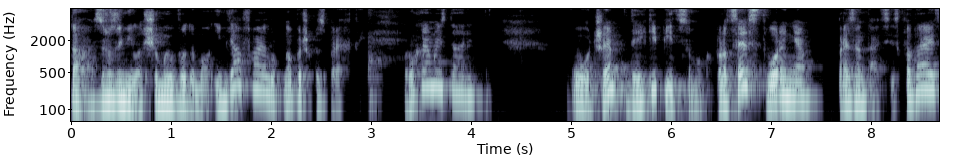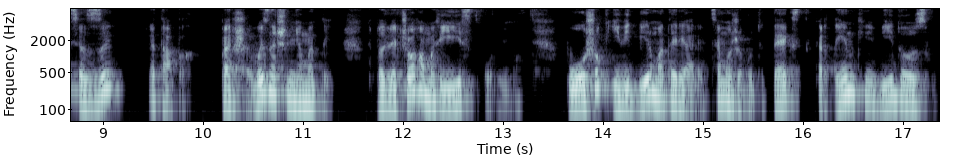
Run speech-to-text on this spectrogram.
Так, зрозуміло, що ми вводимо ім'я файлу, кнопочку зберегти. Рухаємось далі. Отже, деякий підсумок. Процес створення презентації складається з етапів. Перше визначення мети, тобто для чого ми її створюємо. Пошук і відбір матеріалів. Це може бути текст, картинки, відео, звук.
